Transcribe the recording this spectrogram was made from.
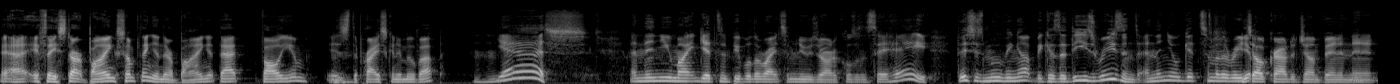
Uh, if they start buying something and they're buying at that volume, is the price going to move up? Yes. And then you might get some people to write some news articles and say, "Hey, this is moving up because of these reasons." And then you'll get some of the retail crowd to jump in, and then it,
